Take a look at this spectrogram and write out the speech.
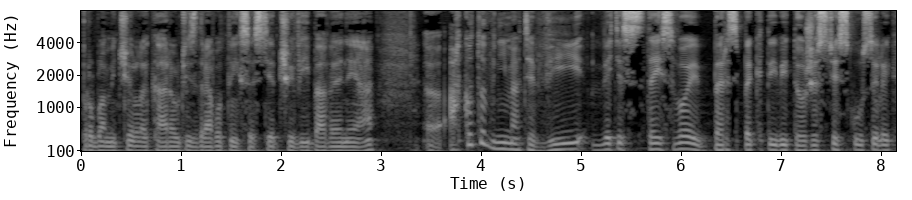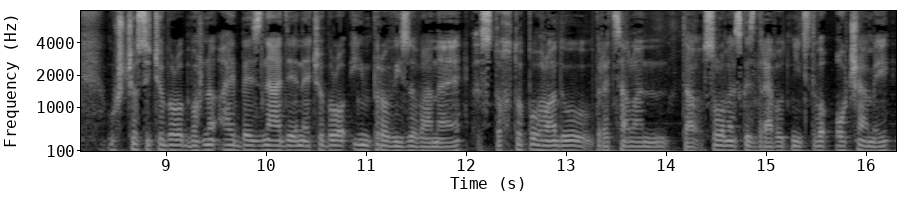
problémy či lekárov, či zdravotných sestier, či vybavenia. E, ako to vnímate vy? Viete, z tej svojej perspektívy to, že ste skúsili už čosi, čo bolo možno aj beznádejné, čo bolo improvizované. Z tohto pohľadu predsa len to slovenské zdravotníctvo očami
